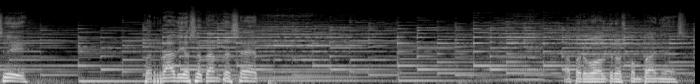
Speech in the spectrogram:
Sí, per Ràdio 77. A per vosaltres, companyes.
